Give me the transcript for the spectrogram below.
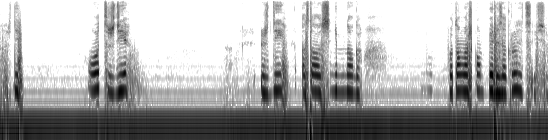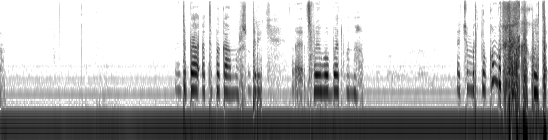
Подожди. Вот, жди. Жди. Осталось немного. Потом ваш комп перезагрузится и все. ты, по, а ты пока можешь смотреть э, своего Бэтмена. Это Mortal Kombat что ли какой-то?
